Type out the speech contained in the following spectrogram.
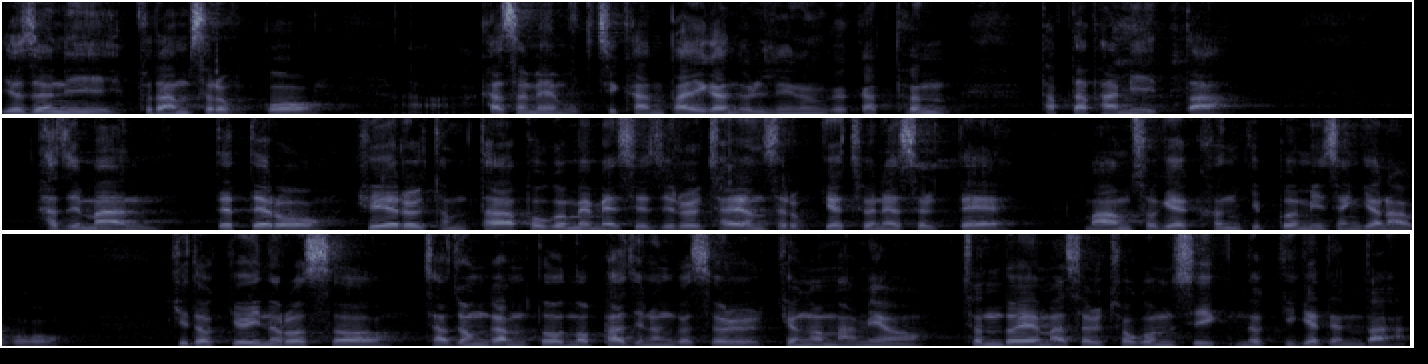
여전히 부담스럽고 아, 가슴에 묵직한 바위가 눌리는 것 같은 답답함이 있다. 하지만 때때로 기회를 틈타 복음의 메시지를 자연스럽게 전했을 때 마음속에 큰 기쁨이 생겨나고 기독교인으로서 자존감도 높아지는 것을 경험하며 전도의 맛을 조금씩 느끼게 된다.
